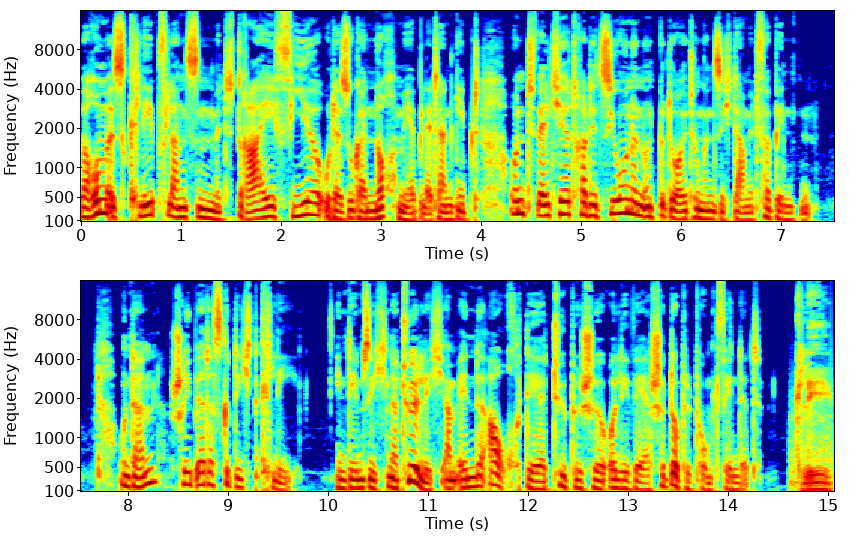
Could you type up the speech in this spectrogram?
warum es Kleepflanzen mit drei, vier oder sogar noch mehr Blättern gibt und welche Traditionen und Bedeutungen sich damit verbinden. Und dann schrieb er das Gedicht Klee, in dem sich natürlich am Ende auch der typische Oliversche Doppelpunkt findet. Klee,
